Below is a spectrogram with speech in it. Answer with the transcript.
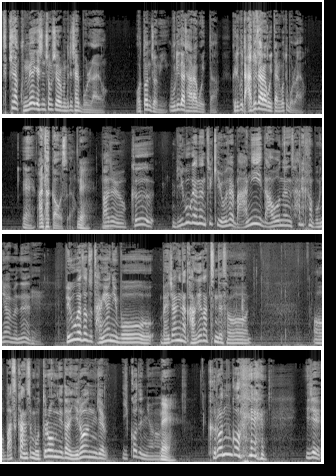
특히나 국내에 계신 청취자 여러분들이 잘 몰라요. 어떤 점이 우리가 잘하고 있다. 그리고 나도 잘하고 있다는 것도 몰라요. 예, 안타까웠어요. 네. 맞아요. 그 미국에는 특히 요새 많이 나오는 사례가 뭐냐면은 음. 미국에서도 당연히 뭐 매장이나 가게 같은 데서 어 마스크 안 쓰면 못 들어옵니다 이런 게 있거든요. 네. 그런 거에 이제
